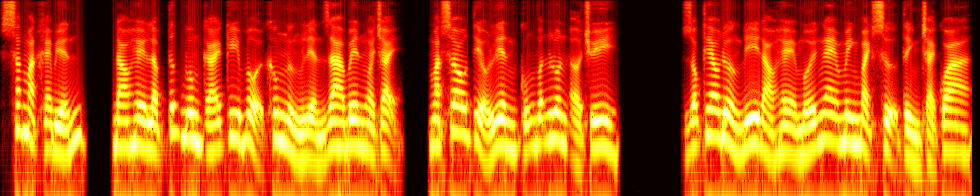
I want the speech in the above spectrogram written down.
Sắc mặt khẽ biến, đào hề lập tức buông cái kỳ vội không ngừng liền ra bên ngoài chạy, mặt sau tiểu liên cũng vẫn luôn ở truy. Dọc theo đường đi đào hề mới nghe minh bạch sự tình trải qua,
